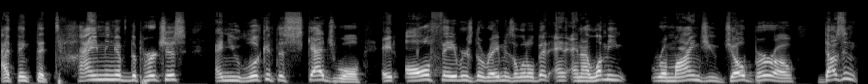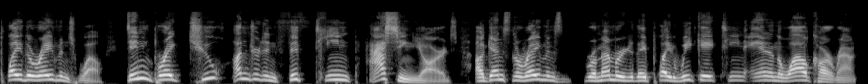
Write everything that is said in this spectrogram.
I think the timing of the purchase and you look at the schedule, it all favors the Ravens a little bit. And, and I, let me remind you, Joe Burrow doesn't play the Ravens well. Didn't break 215 passing yards against the Ravens. Remember, they played week 18 and in the wild card round.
